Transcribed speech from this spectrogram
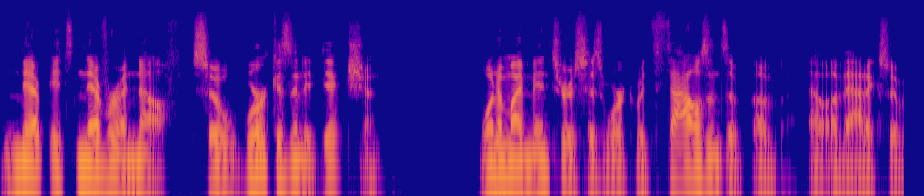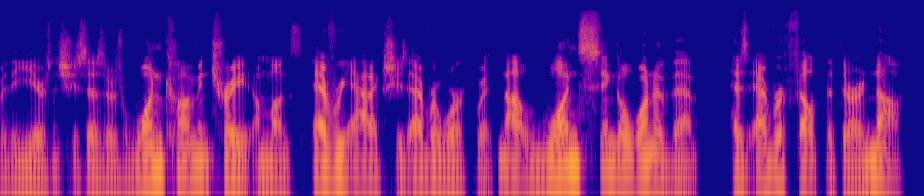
Ne- it's never enough. So work is an addiction. One of my mentors has worked with thousands of, of, of addicts over the years. And she says there's one common trait amongst every addict she's ever worked with. Not one single one of them has ever felt that they're enough.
